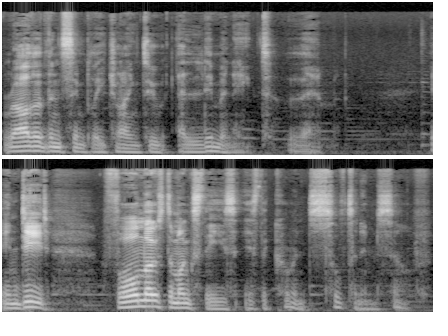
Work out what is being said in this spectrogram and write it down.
rather than simply trying to eliminate them. Indeed, foremost amongst these is the current Sultan himself.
